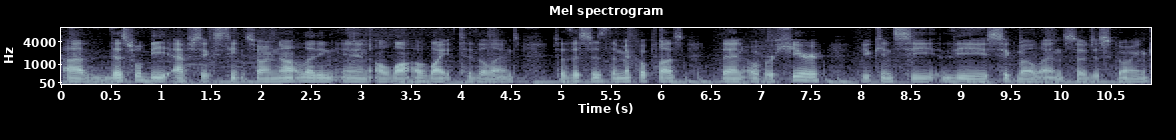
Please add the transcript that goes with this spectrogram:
Uh, this will be f16, so I'm not letting in a lot of light to the lens. So this is the Mcoplus. Then over here, you can see the Sigma lens. So just going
